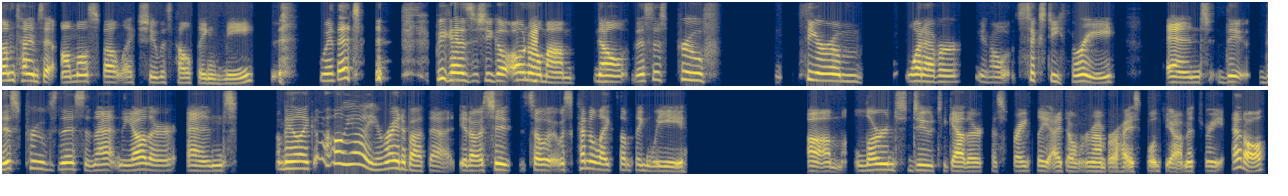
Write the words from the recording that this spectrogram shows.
sometimes it almost felt like she was helping me with it because she'd go, "Oh no, mom, no, this is proof, theorem, whatever, you know, 63. And the this proves this and that and the other and I'll be like, oh yeah, you're right about that. You know, so, so it was kind of like something we um, learned to do together because frankly, I don't remember high school geometry at all.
